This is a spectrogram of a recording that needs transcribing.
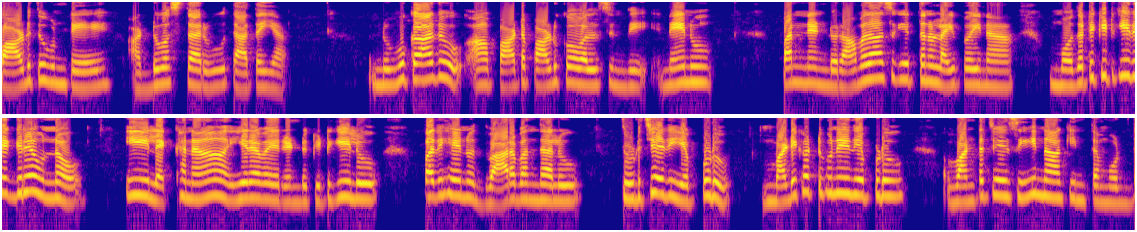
పాడుతూ ఉంటే అడ్డు వస్తారు తాతయ్య. నువ్వు కాదు ఆ పాట పాడుకోవాల్సింది. నేను పన్నెండు రామదాసు కీర్తనలు అయిపోయినా మొదటి కిటికీ దగ్గరే ఉన్నావు. ఈ లెక్కన ఇరవై రెండు కిటికీలు పదిహేను ద్వారబంధాలు తుడిచేది ఎప్పుడు మడి కట్టుకునేది ఎప్పుడు వంట చేసి నాకింత ముద్ద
